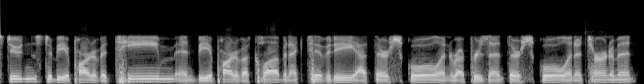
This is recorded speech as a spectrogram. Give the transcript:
students to be a part of a team and be a part of a club and activity at their school and represent their school in a tournament.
